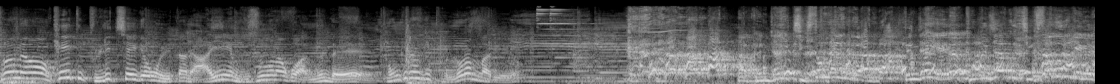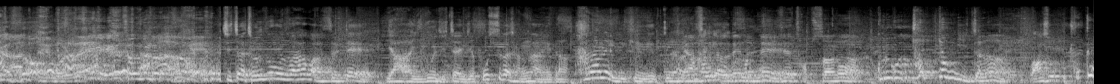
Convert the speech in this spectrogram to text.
그러면 KT 블리츠의 경우 일단 IM 우승을 하고 왔는데 경기력이 별로란 말이에요. 아, 굉장히 직선적인 거야. 굉장히 얘가 돌지 않고 직선으로 얘기를 갔어. 원래 얘가 정글러라서. 진짜 전승훈 선수 하고 왔을 때, 야, 이거 진짜 이제 포스가 장난 아니다. 이렇게 얘기했구나. 야, 생각을 했는데. 이제 접수한다. 어, 그리고 첫 경기 있잖아. 와서 첫 경기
